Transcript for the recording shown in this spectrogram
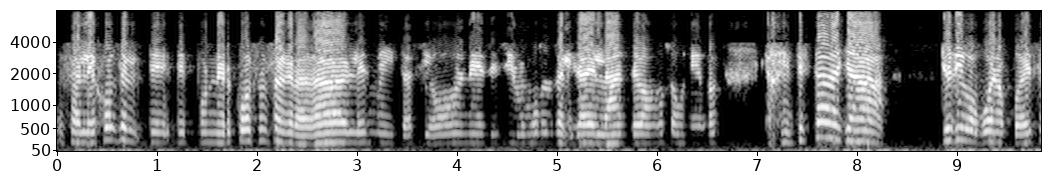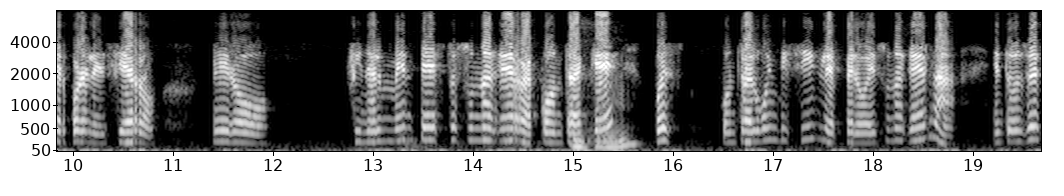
O sea, lejos de, de, poner cosas agradables, meditaciones, decir vamos a salir adelante, vamos a unirnos, la gente está ya, yo digo, bueno, puede ser por el encierro, pero finalmente esto es una guerra. ¿Contra qué? Pues contra algo invisible, pero es una guerra. Entonces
